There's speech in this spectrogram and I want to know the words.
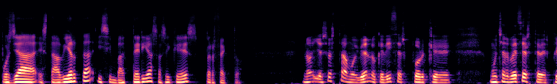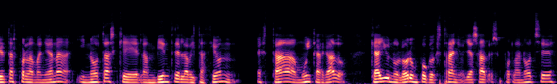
pues ya está abierta y sin bacterias, así que es perfecto. No, y eso está muy bien lo que dices, porque muchas veces te despiertas por la mañana y notas que el ambiente de la habitación está muy cargado, que hay un olor un poco extraño, ya sabes, por la noche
